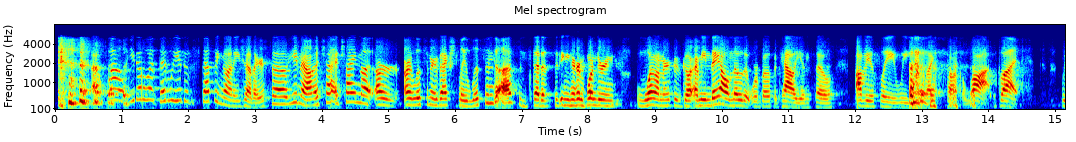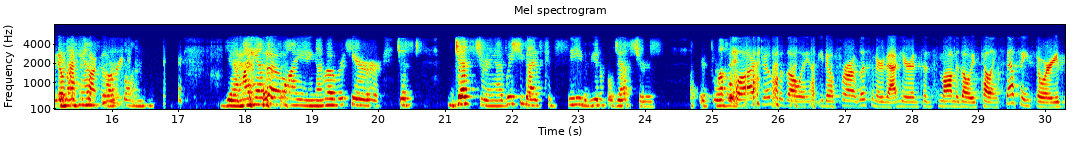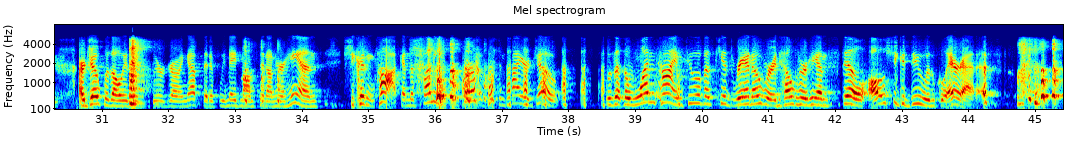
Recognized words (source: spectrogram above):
uh, well, you know what? Then we end up stepping on each other. So you know, I try. I try not our our listeners actually listen to us instead of sitting there and wondering what on earth is going. I mean, they all know that we're both Italian, so obviously we like to talk a lot, but we don't have to talk over each other. yeah, my hands so, are flying. I'm over here just gesturing. I wish you guys could see the beautiful gestures. It's lovely. Well, our joke was always, you know, for our listeners out here, and since mom is always telling Stephanie stories, our joke was always when we were growing up that if we made mom sit on her hands, she couldn't talk. And the funniest part of this entire joke was that the one time two of us kids ran over and held her hands still, all she could do was glare at us.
